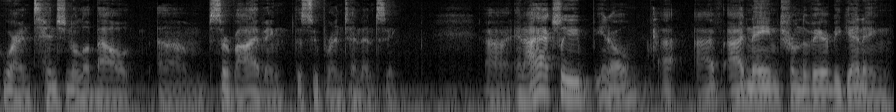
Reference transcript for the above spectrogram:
who are intentional about um, surviving the superintendency. Uh, and I actually, you know, I, I've I named from the very beginning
